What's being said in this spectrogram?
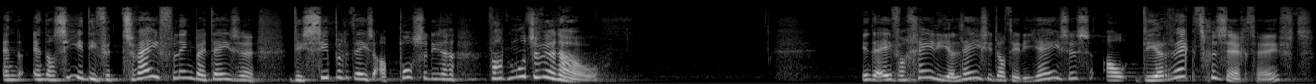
En, en dan zie je die vertwijfeling bij deze discipelen, deze apostelen, die zeggen: Wat moeten we nou? In de evangelie lees je dat de Jezus al direct gezegd heeft:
